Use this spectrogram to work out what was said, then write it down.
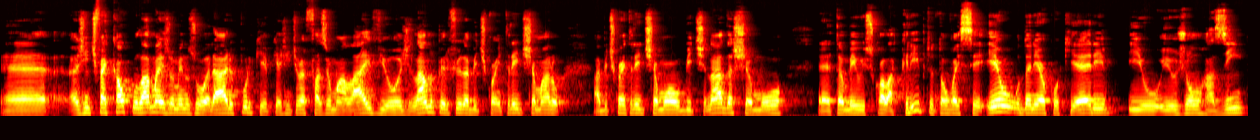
É, a gente vai calcular mais ou menos o horário, por quê? Porque a gente vai fazer uma live hoje lá no perfil da Bitcoin Trade, chamaram, a Bitcoin Trade chamou o Bitnada, chamou é, também o Escola Cripto, então vai ser eu, o Daniel Cocchieri e o, e o João Razin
